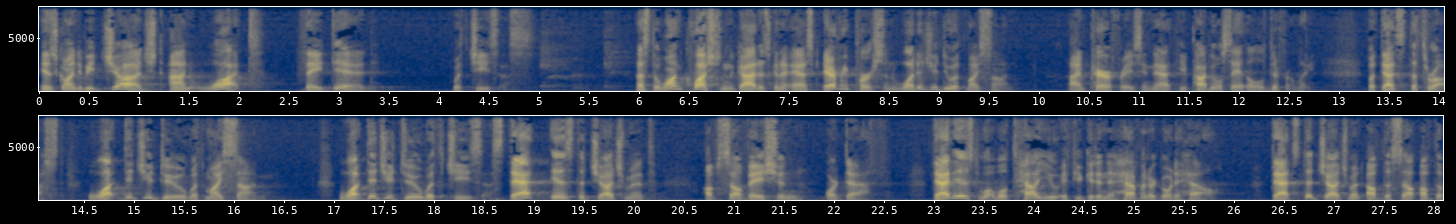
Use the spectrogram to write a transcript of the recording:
is going to be judged on what they did with Jesus. That's the one question that God is going to ask every person What did you do with my son? I'm paraphrasing that. He probably will say it a little differently. But that's the thrust. What did you do with my son? What did you do with Jesus? That is the judgment of salvation or death. That is what will tell you if you get into heaven or go to hell. That's the judgment of the, of the,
